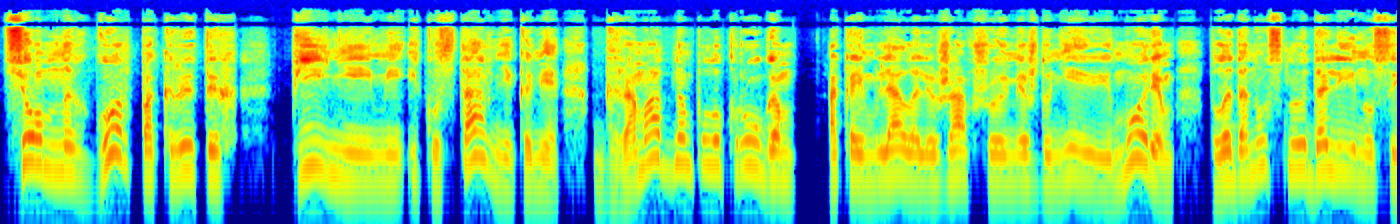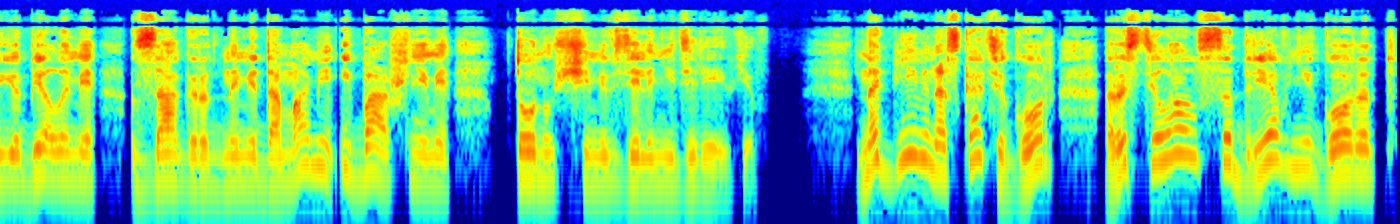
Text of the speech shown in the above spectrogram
темных гор, покрытых пиниями и кустарниками, громадным полукругом окаймляла лежавшую между нею и морем плодоносную долину с ее белыми загородными домами и башнями, тонущими в зелени деревьев. Над ними на скате гор расстилался древний город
